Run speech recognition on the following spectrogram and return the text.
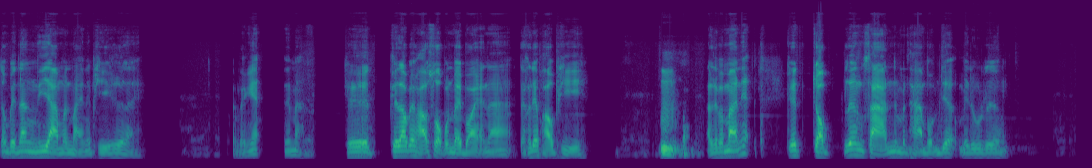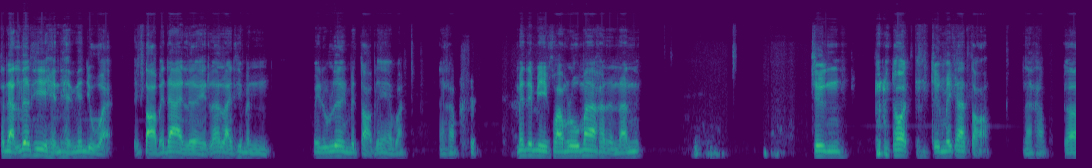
ต้องไปนั่งนิยามมันใหม่นะผีคืออะไรอะไรเงี้ยเห็นไหมคือคือเราไปเผาศพกันบ่อยๆอะนะแต่เขาเรียกเผาผี อืม อะไรประมาณเนี้ยคือจบเรื่องศาลมันถามผมเยอะไม่รู้เรื่อง ขนาดเรื่องที่เห็นเห็นกันอยู่อะยังตอบไม่ได้เลย แล้วอะไรที่มันไม่รู้เรื่องไปตอบได้ไงวะนะครับ ไม่ได้มีความรู้มากขนาดนั้น จึงโทษจึงไม่กล้าตอบ นะครับ ก็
